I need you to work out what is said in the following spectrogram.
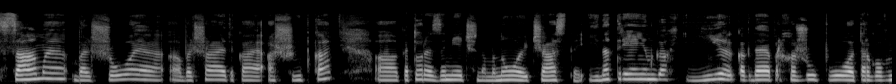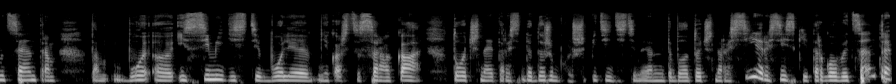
самая большое, а, большая такая ошибка, а, которая замечена мной часто и на тренингах, и когда я прохожу по торговым центрам, там э, из 70 более, мне кажется, 40 точно это да даже больше 50, наверное, это была точно Россия, российские торговые центры,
